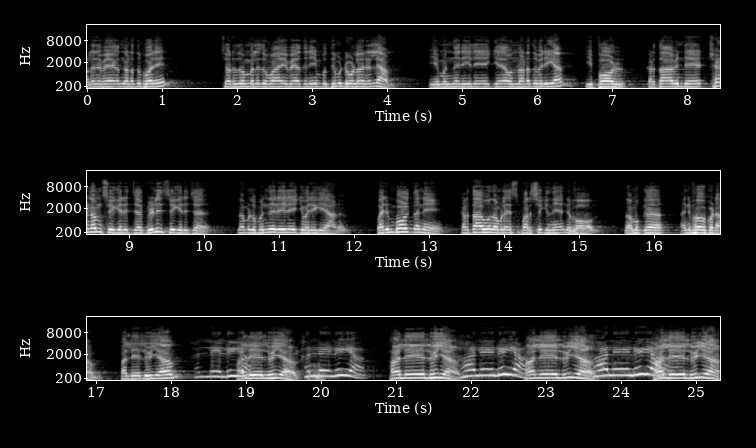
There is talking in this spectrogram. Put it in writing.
വളരെ വേഗം നടന്നു പോരെ. ചെറുതും വലുതുമായ വേദനയും ബുദ്ധിമുട്ടുമുള്ളവരെല്ലാം ഈ മുൻനിരയിലേക്ക് ഒന്ന് നടന്നു വരിക. ഇപ്പോൾ കർത്താവിന്റെ ക്ഷണം സ്വീകരിച്ച് വിളി സ്വീകരിച്ച് നമ്മൾ മുൻനിരയിലേക്ക് വരികയാണ്. വരുമ്പോൾ തന്നെ കർത്താവ് നമ്മളെ സ്പർശിക്കുന്ന അനുഭവം നമുക്ക് അനുഭവപ്പെടാം ഹലേ ലുയാം ഹലേ ലുയാം ഹലേ ലുയാം ഹലേ ലുയാം ഹലേ ലുയാം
